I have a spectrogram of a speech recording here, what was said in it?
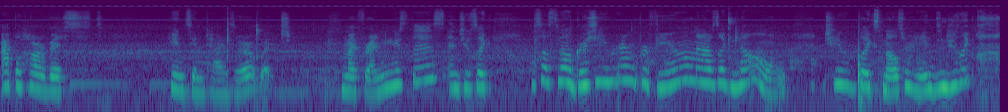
Apple Harvest hand sanitizer, which my friend used this, and she was like, "What's that smell? Gracie, you wearing perfume?" And I was like, "No." She like smells her hands, and she's like, "Oh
